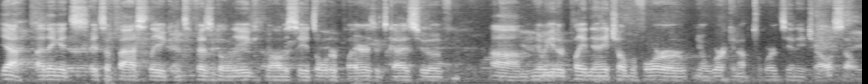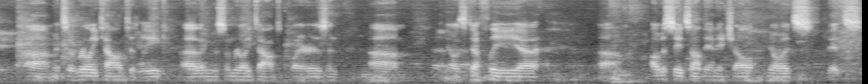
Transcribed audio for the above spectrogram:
Yeah, I think it's it's a fast league. It's a physical league. obviously, it's older players. It's guys who have um, you know either played in the NHL before or you know working up towards the NHL. So um, it's a really talented league. I think there's some really talented players, and um, you know it's definitely uh, um, obviously, it's not the NHL. You know, it's it's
